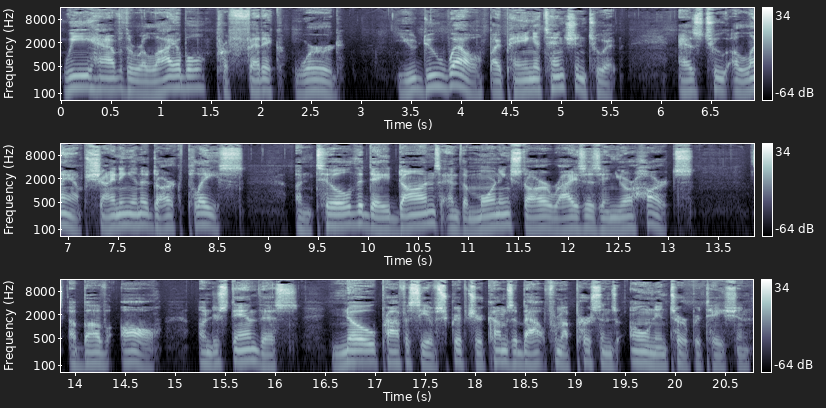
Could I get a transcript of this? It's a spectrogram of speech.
we have the reliable prophetic word. You do well by paying attention to it, as to a lamp shining in a dark place, until the day dawns and the morning star rises in your hearts. Above all, understand this no prophecy of Scripture comes about from a person's own interpretation.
